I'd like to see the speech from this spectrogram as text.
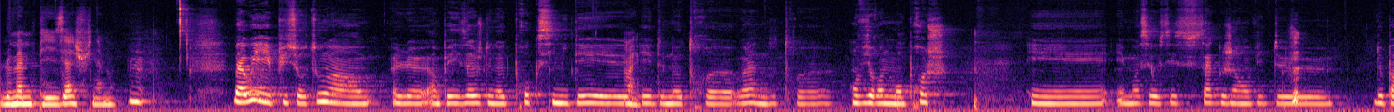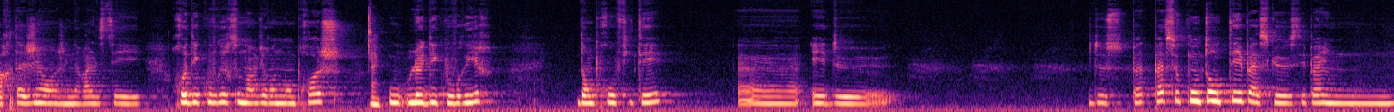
le même paysage finalement. Mm. bah oui et puis surtout un, le, un paysage de notre proximité et, de notre euh, voilà notre euh, environnement proche. Et, et moi c'est aussi ça que j'ai envie de de partager en général, c'est redécouvrir son environnement proche ou le découvrir, d'en profiter euh, et de, de pas, de se contenter parce que c'est pas une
